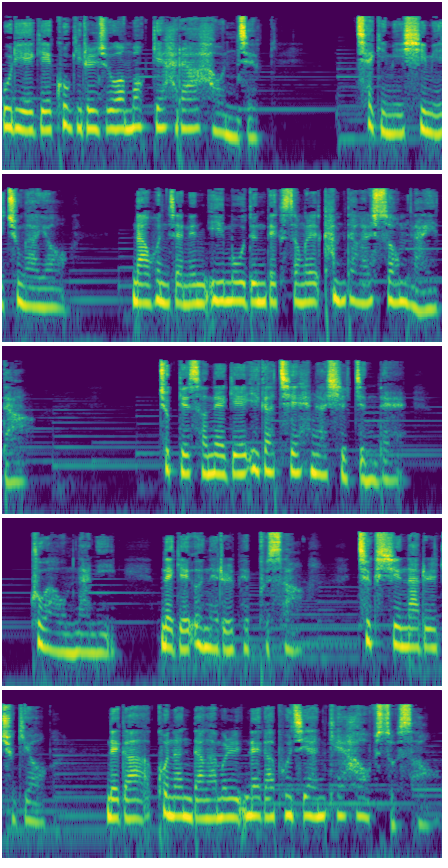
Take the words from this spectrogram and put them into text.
우리에게 고기를 주어 먹게 하라 하온즉 책임이 심히 중하여 나 혼자는 이 모든 백성을 감당할 수 없나이다. 주께서 내게 이같이 행하실진데 구하옵나니 내게 은혜를 베푸사 즉시 나를 죽여 내가 고난당함을 내가 보지 않게 하옵소서.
